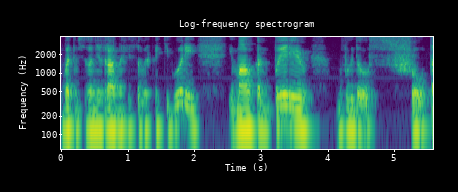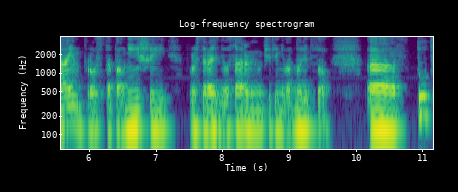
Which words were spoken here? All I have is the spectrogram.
в этом сезоне из разных весовых категорий, и Малкольм Перри выдал шоу-тайм просто полнейший, просто разнес армию чуть ли не в одно лицо. А, тут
